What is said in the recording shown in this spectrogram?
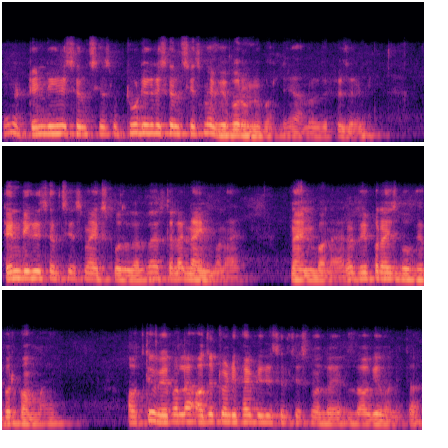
होइन टेन डिग्री सेल्सियसमा टु डिग्री सेल्सियसमै भेपर हुनुपर्ने हाम्रो रेफ्रिजरेन्ट टेन डिग्री सेल्सियसमा एक्सपोज गर्दा त्यसलाई नाइन बनायो। नाइन बनाएर भेपराइज भयो भेपर फर्ममा अब त्यो भेपरलाई अझ ट्वेन्टी फाइभ डिग्री सेल्सियसमा लग्यो भने त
